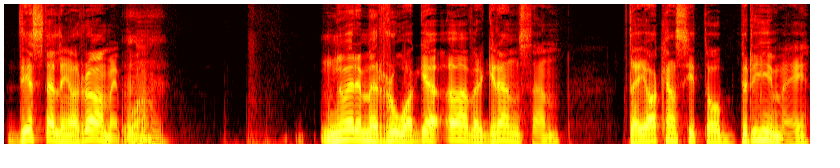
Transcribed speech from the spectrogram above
Det är ställen jag rör mig på. Nu är det med råge över gränsen där jag kan sitta och bry mig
